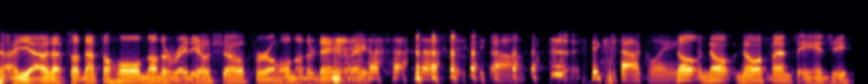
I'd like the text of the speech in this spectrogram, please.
uh, yeah, that's a that's a whole nother radio show for a whole nother day, right? yeah, exactly. No, no, no offense, Angie.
